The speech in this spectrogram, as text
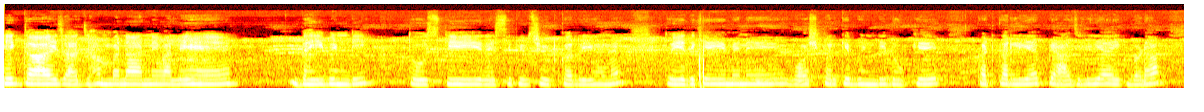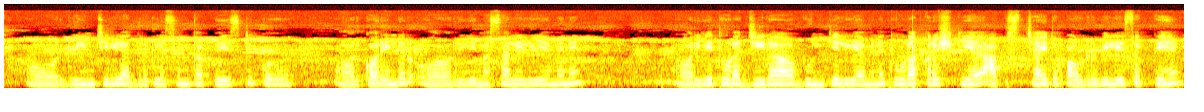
एक गाइस आज हम बनाने वाले हैं दही भिंडी। तो उसकी रेसिपी शूट कर रही हूँ मैं। तो ये देखिए, ये मैंने वॉश करके भिंडी धो के कट कर लिया है। प्याज लिया एक बड़ा और ग्रीन चिली अदरक लहसुन का पेस्ट को और कॉरेंडर और ये मसाले लिए मैंने। और ये थोड़ा जीरा भून के लिया है मैंने, थोड़ा क्रश किया है। आप चाहे तो पाउडर भी ले सकते हैं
